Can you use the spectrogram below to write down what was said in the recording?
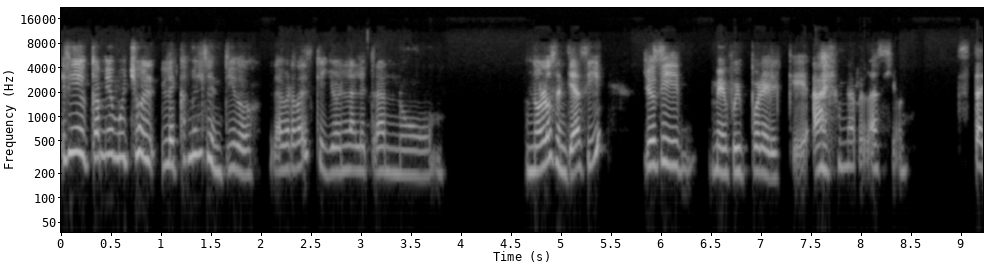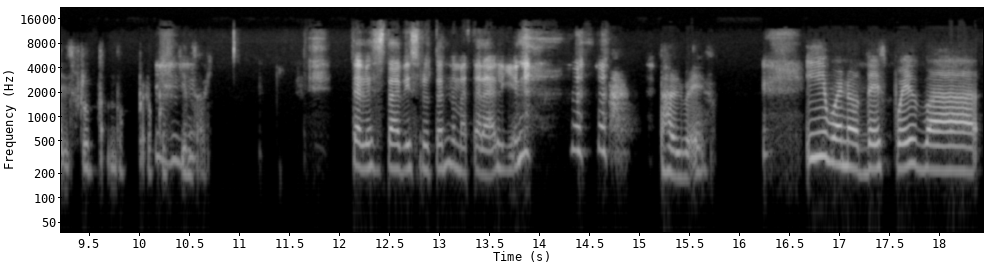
sí, cambia mucho, le cambia el sentido. La verdad es que yo en la letra no, no lo sentía así. Yo sí me fui por el que hay una relación, se está disfrutando, pero pues quién sabe, tal vez estaba disfrutando matar a alguien. tal vez. Y bueno, después va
